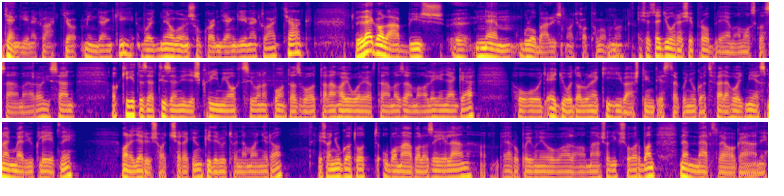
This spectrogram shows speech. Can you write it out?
gyengének látja mindenki, vagy nagyon sokan gyengének látják, legalábbis nem globális nagyhatalomnak. És ez egy óriási probléma Moszkva számára, hiszen a 2014-es krími akciónak pont az volt talán, ha jól értelmezem a lényege, hogy egy oldalon egy kihívást intéztek a nyugat fele, hogy mi ezt megmerjük lépni. Van egy erős hadseregünk, kiderült, hogy nem annyira, és a nyugatot Obamával az élen, Európai Unióval a második sorban nem mert reagálni.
